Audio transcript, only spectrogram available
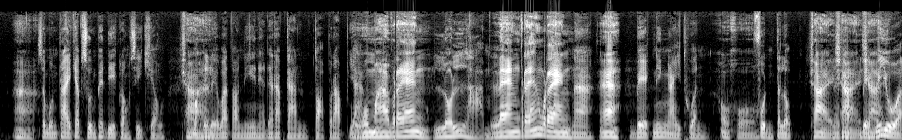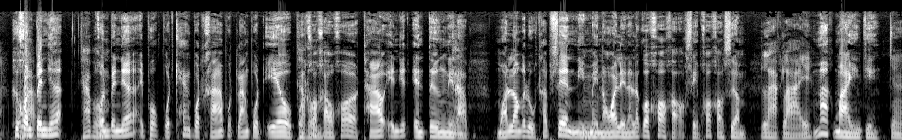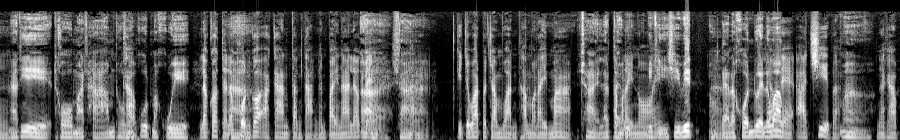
สมุนไพรแคปซูลเพชรดีกล่องสีเขียวใช่บอกได้เลยว่าตอนนี้เนี่ยได้รับการตอบรับอย่างโอ้มาแรง ล้นหลาม แรงแรงแรงนะนะเบรกนี่ไงทวน โอ้โหฝุ่นตลบ ใช่นะครัใช่เบรกใช่ไม่อยู่อะคือคนเป็นเยอะครับผมคนเป็นเยอะไอ้พวกปวดแข้งปวดขาปวดหลังปวดเอวปควรัดบข้อผมเข่าข้อเท้าเอ็นยึดเอ็นตึงนี่แหคละรับ หมอนรองกระดูกทับเส้นนี่อืมไม่น้อยเลยนะ แล้วก็ข้อเข่าอักเสบข้อเข่าเสื่อมหลากหลายมากมายจริงเออๆนะที่โทรมาถามโทรครัมาบพูดมาคุย แล้วก็แต่ละอ่าคนก็อาการต่างๆกันไปนะ แล้วแต่อ่าใช่อ่ากิจวัตรประจำวันทำอะไรมาก ใช่แล้วแต่ทำอะไรน้อยวิถีชีวิตของอ่าแต่ละคนด้วยแล้วว่าแต่อาชีพอะเออนะครับ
